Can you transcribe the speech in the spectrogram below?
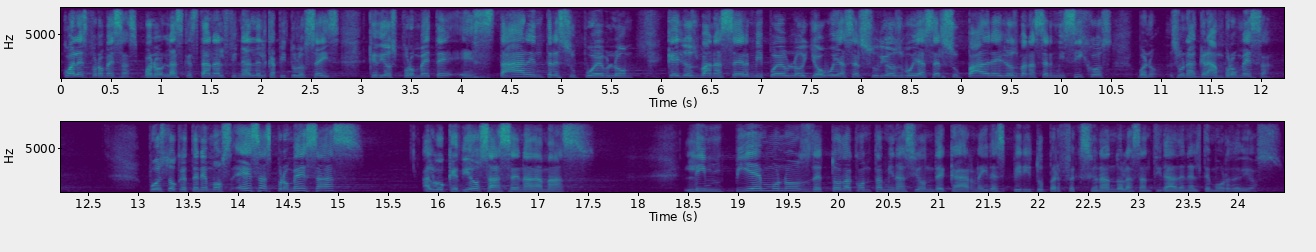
¿Cuáles promesas? Bueno, las que están al final del capítulo 6, que Dios promete estar entre su pueblo, que ellos van a ser mi pueblo, yo voy a ser su Dios, voy a ser su padre, ellos van a ser mis hijos. Bueno, es una gran promesa. Puesto que tenemos esas promesas, algo que Dios hace nada más, limpiémonos de toda contaminación de carne y de espíritu, perfeccionando la santidad en el temor de Dios.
